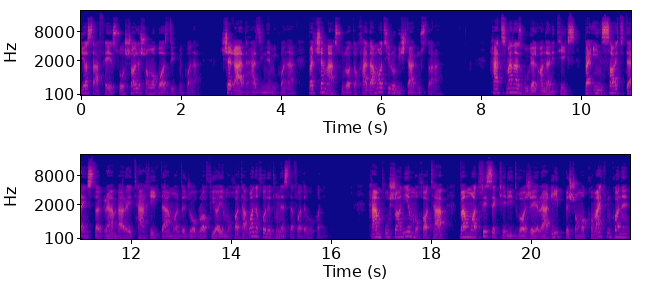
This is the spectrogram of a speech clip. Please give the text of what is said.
یا صفحه سوشال شما بازدید می‌کنند. چقدر هزینه می‌کنن و چه محصولات و خدماتی رو بیشتر دوست دارن حتما از Google Analytics و insight در اینستاگرام برای تحقیق در مورد جغرافیای مخاطبان خودتون استفاده بکنید همپوشانی مخاطب و ماتریس کلیدواژه رقیب به شما کمک می‌کنه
